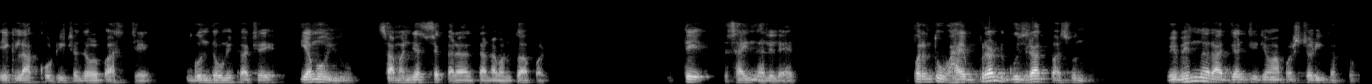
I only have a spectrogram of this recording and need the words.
एक लाख कोटीच्या जवळपासचे गुंतवणुकाचे एमओयू सामंजस्य करार त्यांना म्हणतो आपण. ते साईन झालेले आहेत. परंतु व्हायब्रंट गुजरात पासून विभिन्न राज्यांची जेव्हा आपण स्टडी करतो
